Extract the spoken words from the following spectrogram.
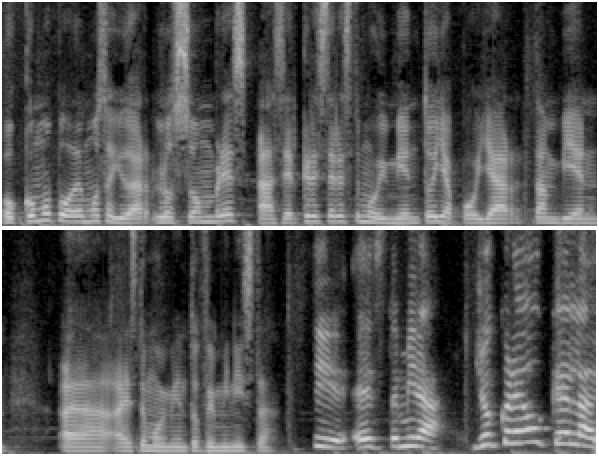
¿O cómo podemos ayudar los hombres a hacer crecer este movimiento y apoyar también a, este movimiento feminista? Sí, este, mira, yo creo que la,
